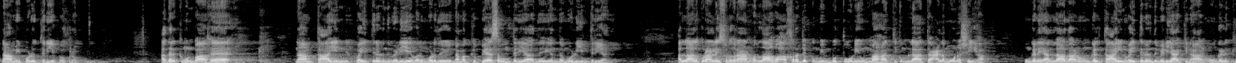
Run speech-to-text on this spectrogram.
நாம் இப்பொழுது தெரிய போகிறோம். அதற்கு முன்பாக நாம் தாயின் வயிற்றிலிருந்து வெளியே வரும்பொழுது நமக்கு பேசவும் தெரியாது எந்த மொழியும் தெரியாது. அல்லாஹ் அல்குரானை சொல்கிறான் வல்லாஹு அஹ்ரஜுக்கும் இம் புத்தூனி உம்மஹாத்திக்கும் லா தலமூன ஷையா உங்களை அல்லாஹ் தான் உங்கள் தாயின் வயிற்றிலிருந்து வெளியாக்கினான். உங்களுக்கு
